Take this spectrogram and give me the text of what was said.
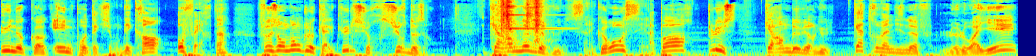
une coque et une protection d'écran offerte. hein. Faisons donc le calcul sur, sur deux ans. 49,5 euros, c'est l'apport, plus 42,99 le loyer,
